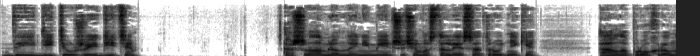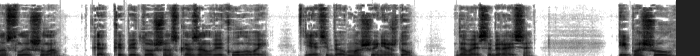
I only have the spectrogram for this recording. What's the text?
Да идите уже, идите. Ошеломленная не меньше, чем остальные сотрудники, Алла Прохоровна слышала, как Капитошин сказал Викуловой, «Я тебя в машине жду. Давай, собирайся». И пошел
